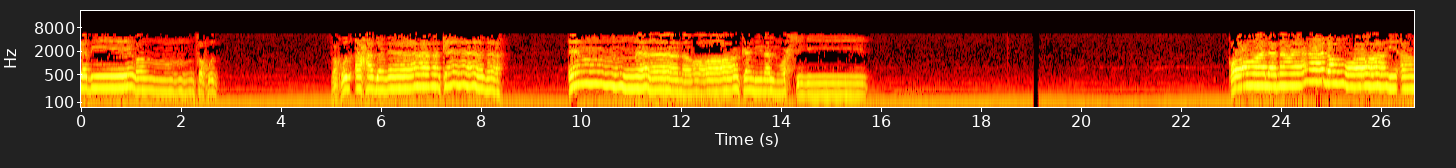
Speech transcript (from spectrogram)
كبيرا فخذ. فخذ أحدنا مكانه. إنا نراك من المحسنين. قال معاذ الله أن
